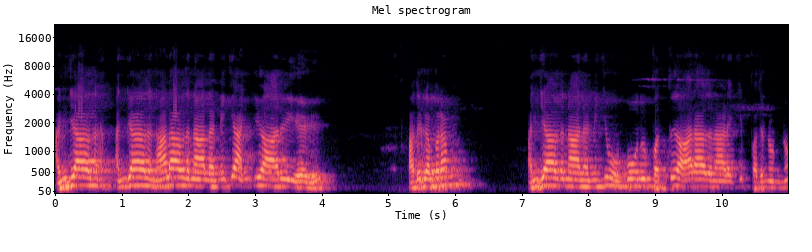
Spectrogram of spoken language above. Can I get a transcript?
அஞ்சாவது அஞ்சாவது நாலாவது நாள் அன்னைக்கு அஞ்சு ஆறு ஏழு. அதுக்கப்புறம் அஞ்சாவது நாள் அன்னைக்கு ஒம்பது பத்து ஆறாவது நாளைக்கு பதினொன்று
